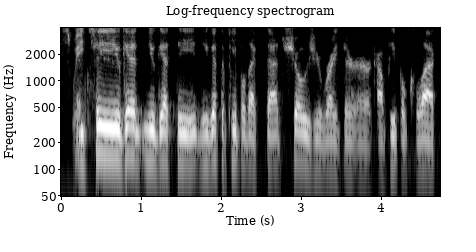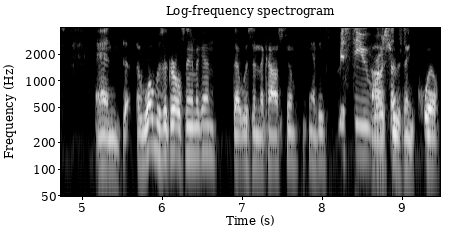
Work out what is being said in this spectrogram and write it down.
sweet. And see, you get you get the you get the people that that shows you right there, Eric, how people collect. And uh, what was the girl's name again that was in the costume, Andy? Misty Rosas. Uh, she was in Kuiil.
